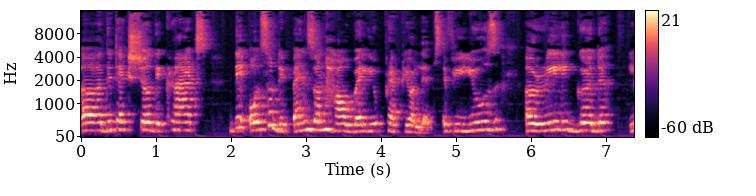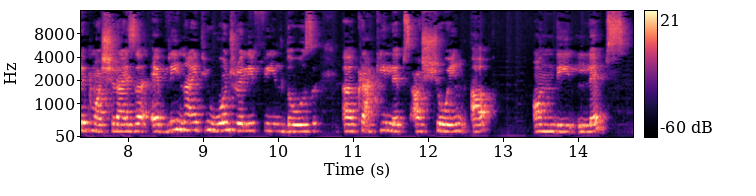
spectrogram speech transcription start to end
uh, the texture, the cracks, they also depends on how well you prep your lips. If you use a really good lip moisturizer every night, you won't really feel those uh, cracky lips are showing up on the lips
